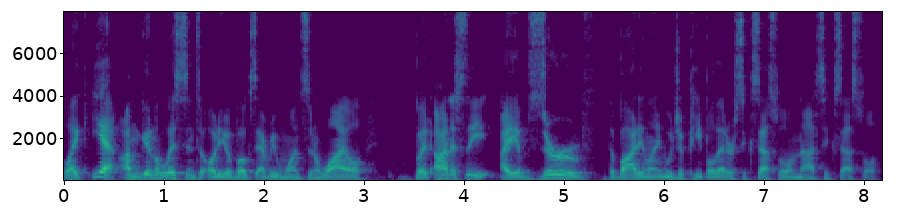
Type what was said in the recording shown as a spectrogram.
like, yeah, I'm going to listen to audiobooks every once in a while, but honestly, I observe the body language of people that are successful and not successful.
